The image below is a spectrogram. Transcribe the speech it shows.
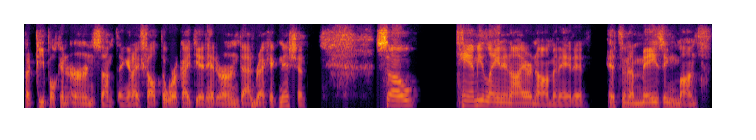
But people can earn something. And I felt the work I did had earned that recognition. So Tammy Lane and I are nominated. It's an amazing month.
